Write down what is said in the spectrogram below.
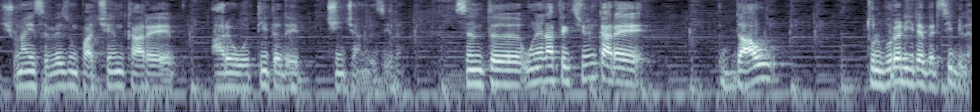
și una e să vezi un pacient care are o otită de 5 ani de zile. Sunt uh, unele afecțiuni care dau tulburări irreversibile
